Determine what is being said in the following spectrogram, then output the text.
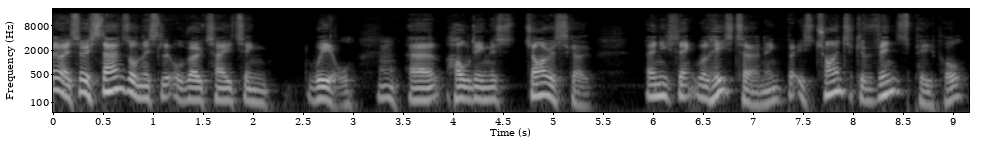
Anyway, so he stands on this little rotating wheel, Hmm. uh, holding this gyroscope, and you think, well, he's turning, but he's trying to convince people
